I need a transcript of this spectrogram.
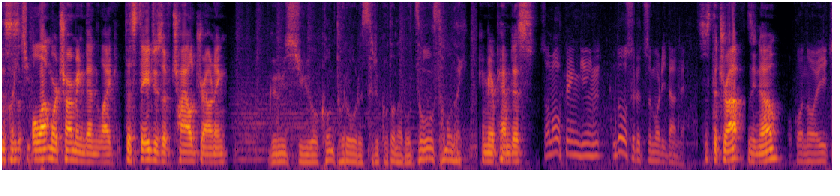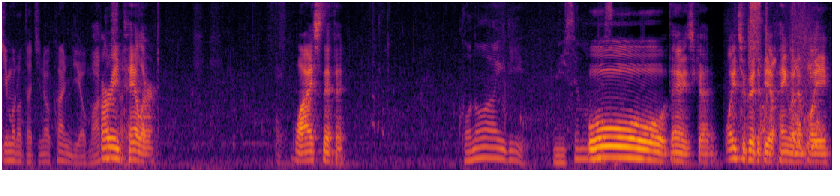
This is a lot more charming than like the stages of child drowning. Come here, Pemdis. Is this the drop? Does he know? Hurry, Taylor. Why sniff it? Oh, damn, he's good. Way too good to be a penguin employee.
